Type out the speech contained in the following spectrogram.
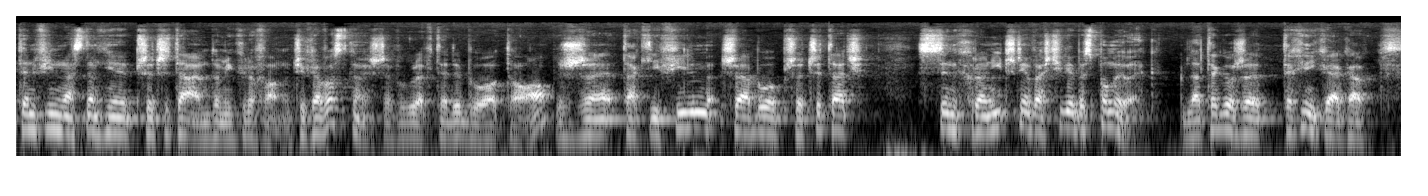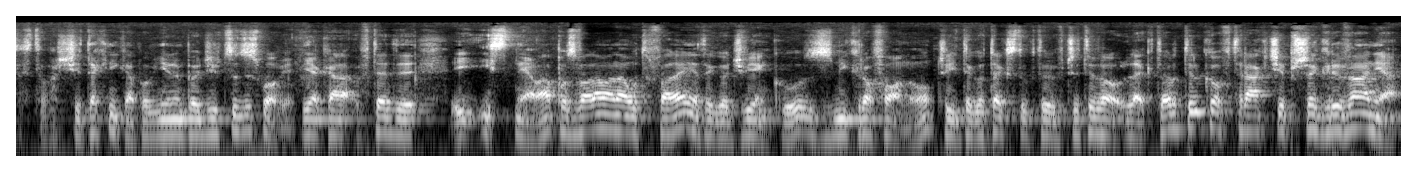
ten film następnie przeczytałem do mikrofonu. Ciekawostką jeszcze w ogóle wtedy było to, że taki film trzeba było przeczytać synchronicznie, właściwie bez pomyłek. Dlatego, że technika, jaka, to właściwie technika, powinienem powiedzieć w cudzysłowie, jaka wtedy istniała, pozwalała na utrwalenie tego dźwięku z mikrofonu, czyli tego tekstu, który wczytywał lektor, tylko w trakcie przegrywania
